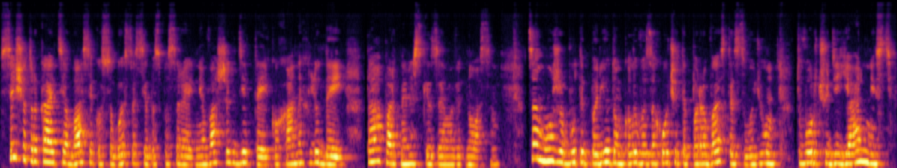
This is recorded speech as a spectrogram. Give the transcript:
Все, що торкається вас як особистості безпосередньо, ваших дітей, коханих людей та партнерських взаємовідносин. Це може бути періодом, коли ви захочете перевести свою творчу діяльність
